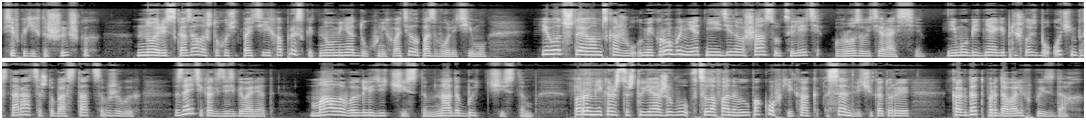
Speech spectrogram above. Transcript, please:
все в каких-то шишках. Норрис сказала, что хочет пойти их опрыскать, но у меня духу не хватило позволить ему. И вот что я вам скажу, у микроба нет ни единого шанса уцелеть в розовой террасе. Ему, бедняге, пришлось бы очень постараться, чтобы остаться в живых. Знаете, как здесь говорят? Мало выглядеть чистым, надо быть чистым. Порой мне кажется, что я живу в целлофановой упаковке, как сэндвичи, которые когда-то продавали в поездах.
